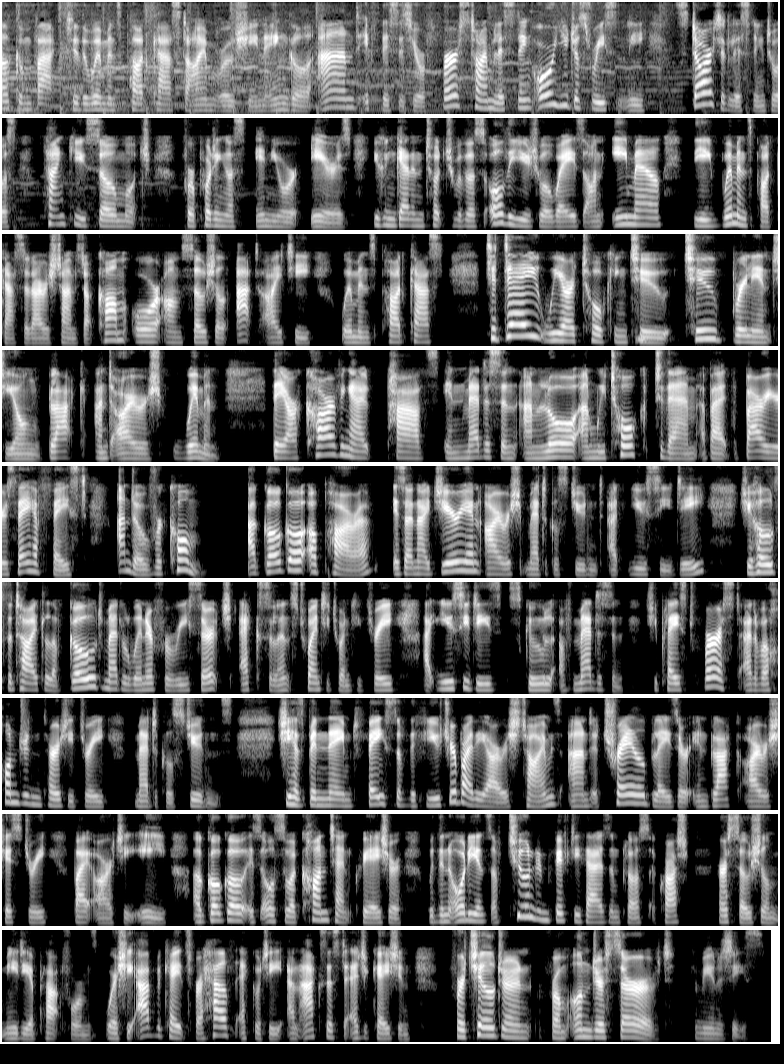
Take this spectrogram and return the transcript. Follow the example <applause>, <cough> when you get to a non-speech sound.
Welcome back to the Women's Podcast. I'm Roisin Ingle. And if this is your first time listening or you just recently started listening to us, thank you so much for putting us in your ears. You can get in touch with us all the usual ways on email, the Women's Podcast at irishtimes.com or on social at IT Women's Podcast. Today we are talking to two brilliant young black and Irish women. They are carving out paths in medicine and law, and we talk to them about the barriers they have faced and overcome. Aghogho Okpara is a Nigerian Irish medical student at UCD. She holds the title of Gold Medal Winner for Research Excellence 2023 at UCD's School of Medicine. She placed first out of 133 medical students. She has been named Face of the Future by the Irish Times and a trailblazer in Black Irish history by RTE. Aghogho is also a content creator with an audience of 250,000 plus across her social media platforms, where she advocates for health equity and access to education for children from underserved communities.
